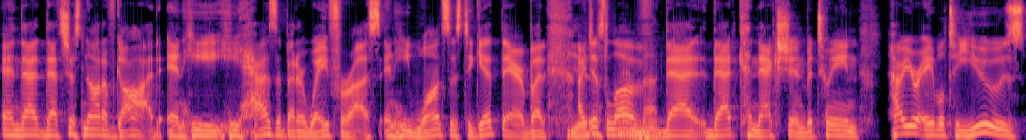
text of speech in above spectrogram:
and that that's just not of God. And he he has a better way for us, and he wants us to get there. But I just love Amen. that that connection between how you're able to use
